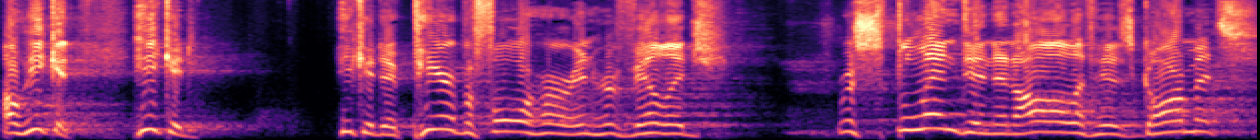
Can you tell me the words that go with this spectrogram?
Oh, he could, he could, he could appear before her in her village, resplendent in all of his garments,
